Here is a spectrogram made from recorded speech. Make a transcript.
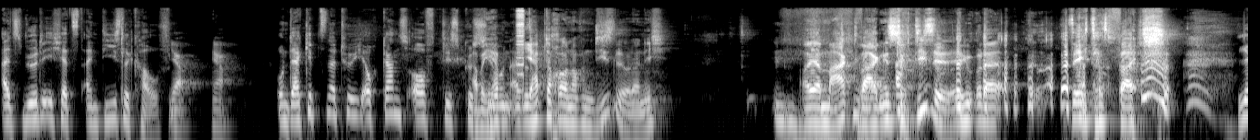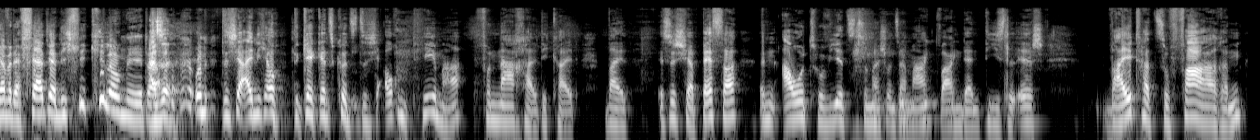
als würde ich jetzt ein Diesel kaufen. Ja, ja. Und da gibt's natürlich auch ganz oft Aber ihr Diskussionen. habt, ihr habt doch auch noch einen Diesel, oder nicht? Euer Marktwagen ist doch Diesel, oder sehe ich das falsch? Ja, aber der fährt ja nicht viel Kilometer. Also- und das ist ja eigentlich auch, ganz kurz, das ist ja auch ein Thema von Nachhaltigkeit, weil es ist ja besser, ein Auto, wie jetzt zum Beispiel unser Marktwagen, der ein Diesel ist, weiter zu fahren,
